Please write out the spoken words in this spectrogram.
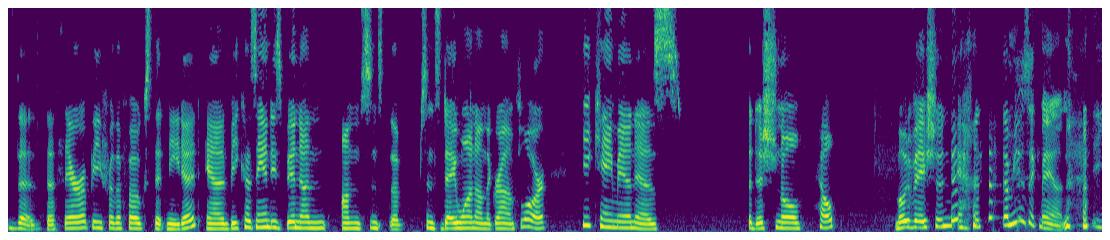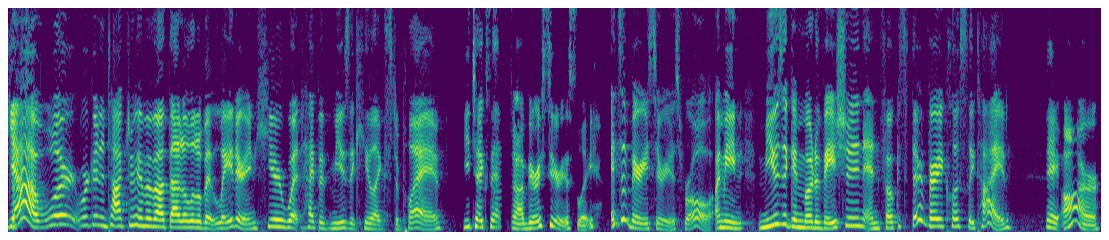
the the therapy for the folks that need it. And because Andy's been on on since the since day one on the ground floor, he came in as additional help, motivation, and the music man. yeah, we're we're going to talk to him about that a little bit later and hear what type of music he likes to play. He takes that job very seriously. It's a very serious role. I mean, music and motivation and focus, they're very closely tied. They are.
